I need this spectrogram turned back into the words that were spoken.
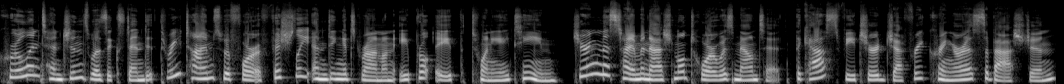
Cruel Intentions was extended three times before officially ending its run on April 8, 2018. During this time, a national tour was mounted. The cast featured Jeffrey Kringer as Sebastian,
